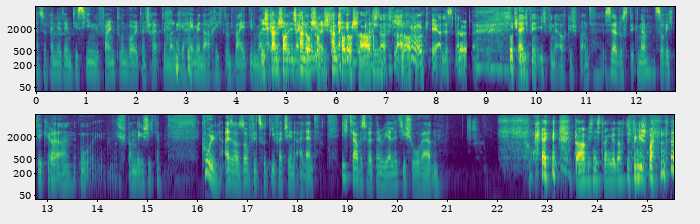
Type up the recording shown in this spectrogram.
Also, wenn ihr dem DC einen Gefallen tun wollt, dann schreibt ihr mal eine geheime Nachricht und weiht ihn mal Ich kann schon- ich kann auch er schon- ich kann schon noch schlafen. noch schlafen. Schlafen. Okay, alles klar. So Ja, schlimm. ich bin, ich bin auch gespannt. Sehr lustig, ne? So richtig Ja. äh, uh, spannende Geschichte. Cool, also so viel zu DeFi Chain Island. Ich glaube, es wird eine Reality-Show werden. Okay, da habe ich nicht dran gedacht. Ich bin gespannt.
